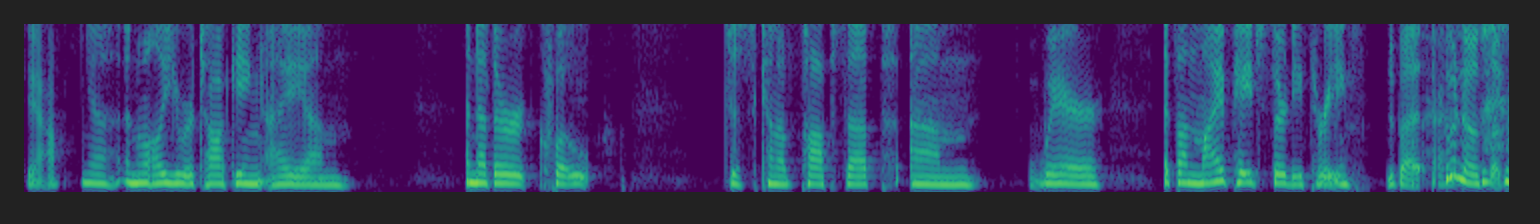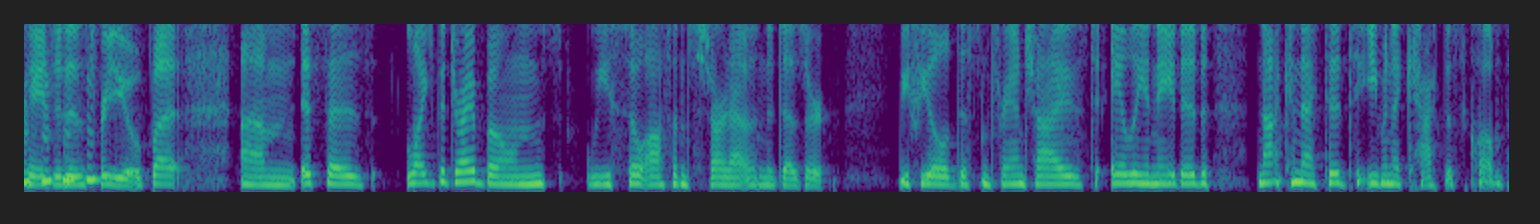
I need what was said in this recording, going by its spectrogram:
Yeah. Yeah. And while you were talking, I, um, another quote just kind of pops up, um, where it's on my page 33, but okay. who knows what page it is for you. But, um, it says, like the dry bones, we so often start out in the desert. We feel disenfranchised, alienated, not connected to even a cactus clump.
